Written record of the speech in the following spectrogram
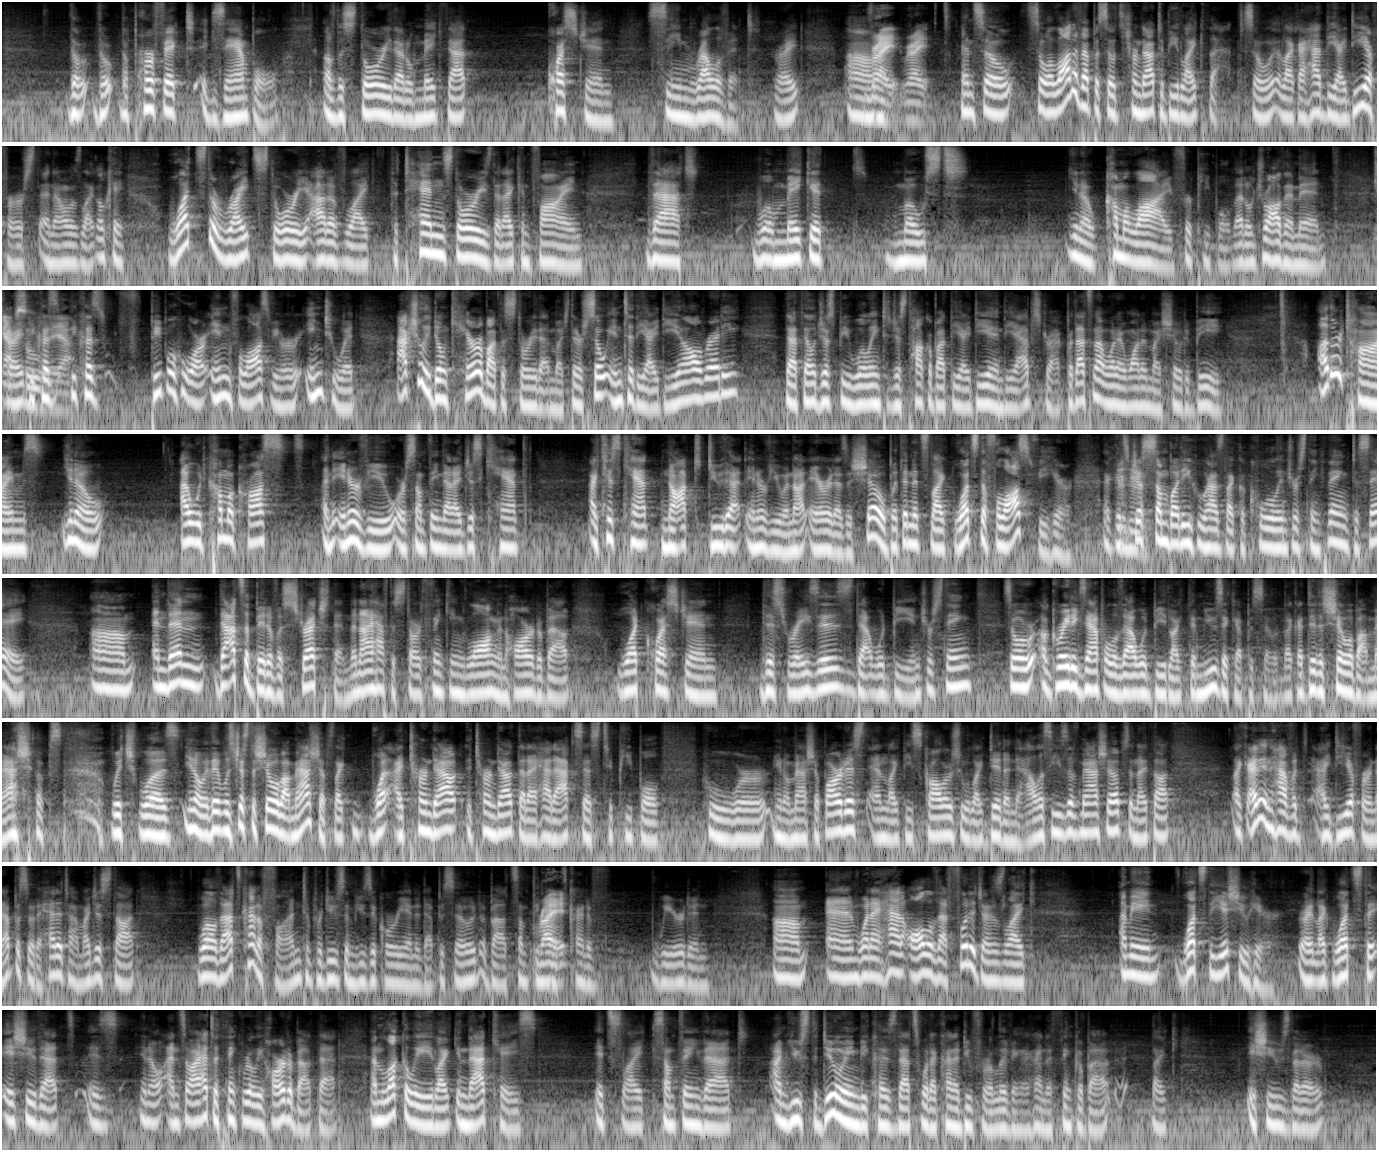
the the, the perfect example of the story that'll make that question seem relevant, right? Um, right, right. and so so a lot of episodes turned out to be like that so like i had the idea first and i was like okay what's the right story out of like the 10 stories that i can find that will make it most you know come alive for people that'll draw them in right because yeah. because f- people who are in philosophy or into it actually don't care about the story that much they're so into the idea already that they'll just be willing to just talk about the idea in the abstract but that's not what i wanted my show to be other times you know i would come across an interview or something that i just can't I just can't not do that interview and not air it as a show. But then it's like, what's the philosophy here? Like, it's just somebody who has like a cool, interesting thing to say. Um, and then that's a bit of a stretch. Then, then I have to start thinking long and hard about what question this raises that would be interesting. So a, great example of that would be like the music episode. Like I did a show about mashups, which was you know it was just a show about mashups. Like what I turned out, it turned out that I had access to people who were you know mashup artists and like these scholars who like did analyses of mashups, and I thought like I didn't have an idea for an episode ahead of time. I just thought, well, that's kind of fun to produce a music oriented episode about something Right. that's kind of weird and um, and when I had all of that footage, I was like, I mean, what's the issue here, right? Like, what's the issue that is, you know? And so I had to think really hard about that. And luckily, like in that case, it's like something that I'm used to doing because that's what I kind of do for a living. I kind of think about like issues that are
